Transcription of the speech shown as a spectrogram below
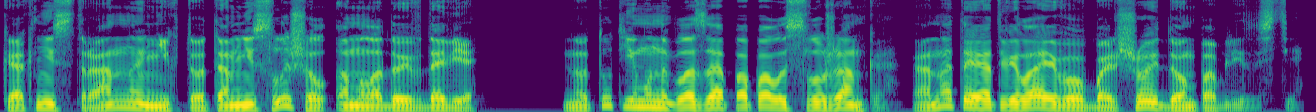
Как ни странно, никто там не слышал о молодой вдове, но тут ему на глаза попалась служанка, она-то и отвела его в большой дом поблизости.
